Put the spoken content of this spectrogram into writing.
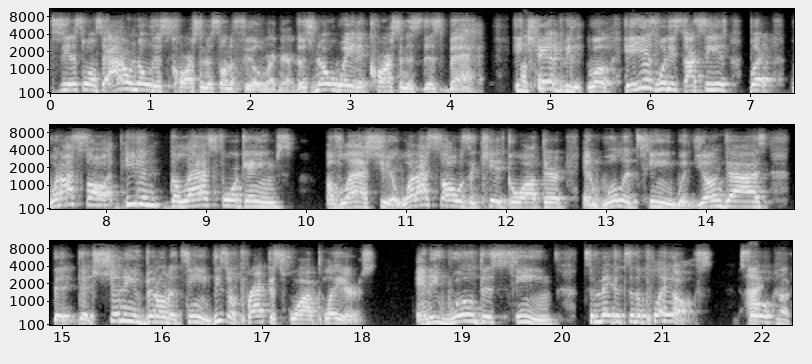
see that's what I'm saying. I don't know this Carson that's on the field right now. There's no way that Carson is this bad. He Okay. can't be. Well, he is what he's. I see is, but what I saw, even the last four games of last year, what I saw was a kid go out there and will a team with young guys that that shouldn't even been on a team. These are practice squad players, and he willed this team to make it to the playoffs. So I, look,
